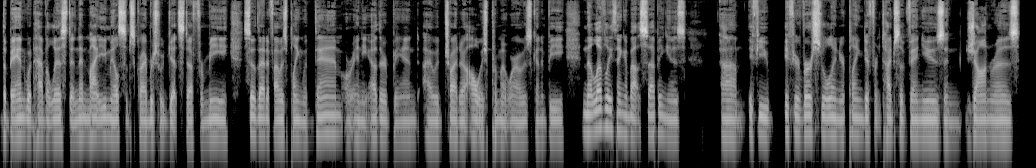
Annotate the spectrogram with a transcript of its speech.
the band would have a list and then my email subscribers would get stuff for me so that if I was playing with them or any other band, I would try to always promote where I was going to be. And the lovely thing about subbing is um, if you if you're versatile and you're playing different types of venues and genres,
